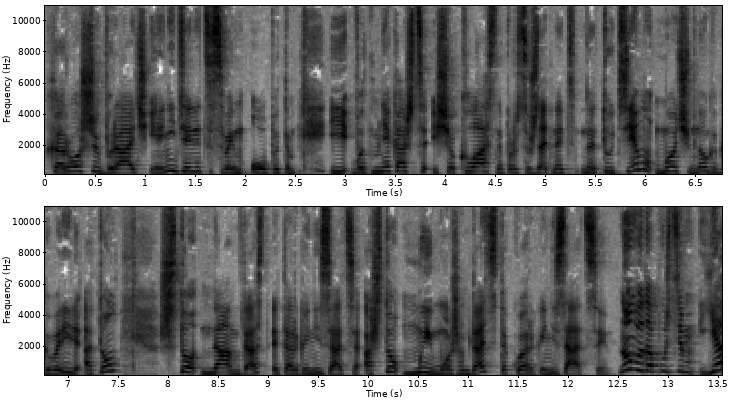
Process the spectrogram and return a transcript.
хороший врач, и они делятся своим опытом. И вот мне кажется, еще классно порассуждать на, на ту тему. Мы очень много говорили о том, что нам даст эта организация, а что мы можем дать такой организации. Ну вот, допустим, я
